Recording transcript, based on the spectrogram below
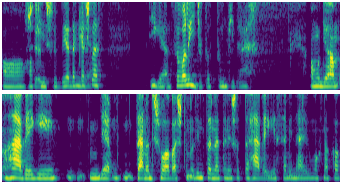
ha, ha később érdekes igen. lesz. Igen, szóval így jutottunk ide. Amúgy a, a HVG, ugye utána is olvastam az interneten, és ott a HVG szemináriumoknak a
